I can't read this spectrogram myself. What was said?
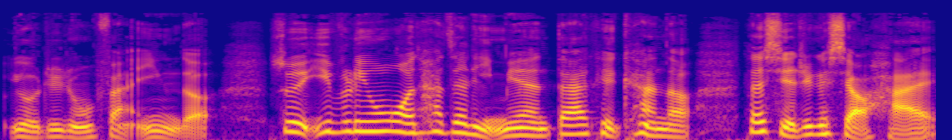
有这种反应的，所以伊芙琳沃他在里面，大家可以看到，他写这个小孩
